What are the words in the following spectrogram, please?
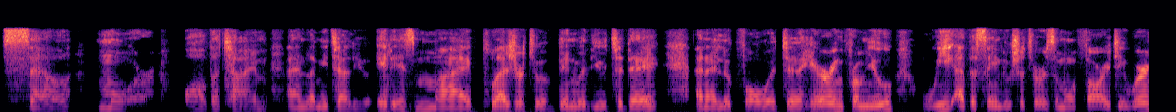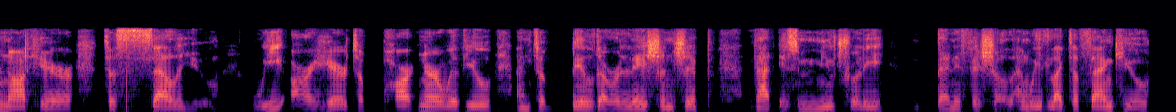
sell more all the time. And let me tell you, it is my pleasure to have been with you today. And I look forward to hearing from you. We at the St. Lucia Tourism Authority, we're not here to sell you. We are here to partner with you and to build a relationship that is mutually beneficial. And we'd like to thank you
